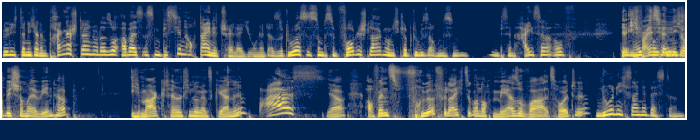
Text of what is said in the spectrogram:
will dich da nicht an den Pranger stellen oder so, aber es ist ein bisschen auch deine Trailer-Unit. Also du hast es so ein bisschen vorgeschlagen und ich glaube, du bist auch ein bisschen ein bisschen heißer auf. Ja, ich weiß ja nicht, ob ich es schon mal erwähnt habe. Ich mag Tarantino ganz gerne. Was? Ja, auch wenn es früher vielleicht sogar noch mehr so war als heute. Nur nicht seine Western.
